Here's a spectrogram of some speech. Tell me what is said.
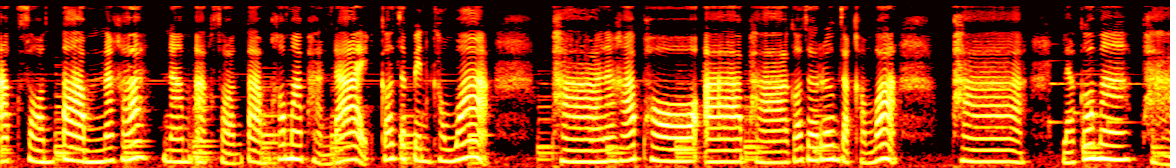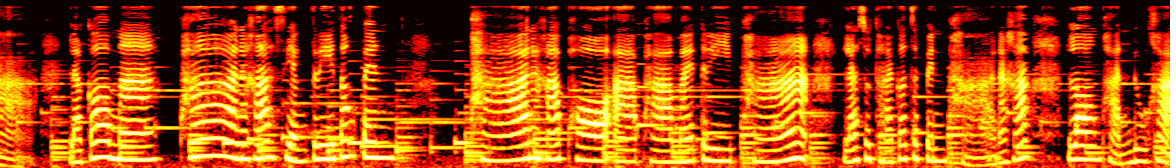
อักษรต่ำนะคะนำอักษรต่ำเข้ามาผันได้ ก็จะเป็นคำว่า พานะคะพออาพา ก็จะเริ่มจากคำว่าพา แล้วก็มาผ่า แล้วก็มาผ้านะคะ เสียงตรีต้องเป็นพานะคะ พออาพาไม้ตรีพา และสุดท้ายก็จะเป็นผานะคะ ลองผันดูค่ะ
